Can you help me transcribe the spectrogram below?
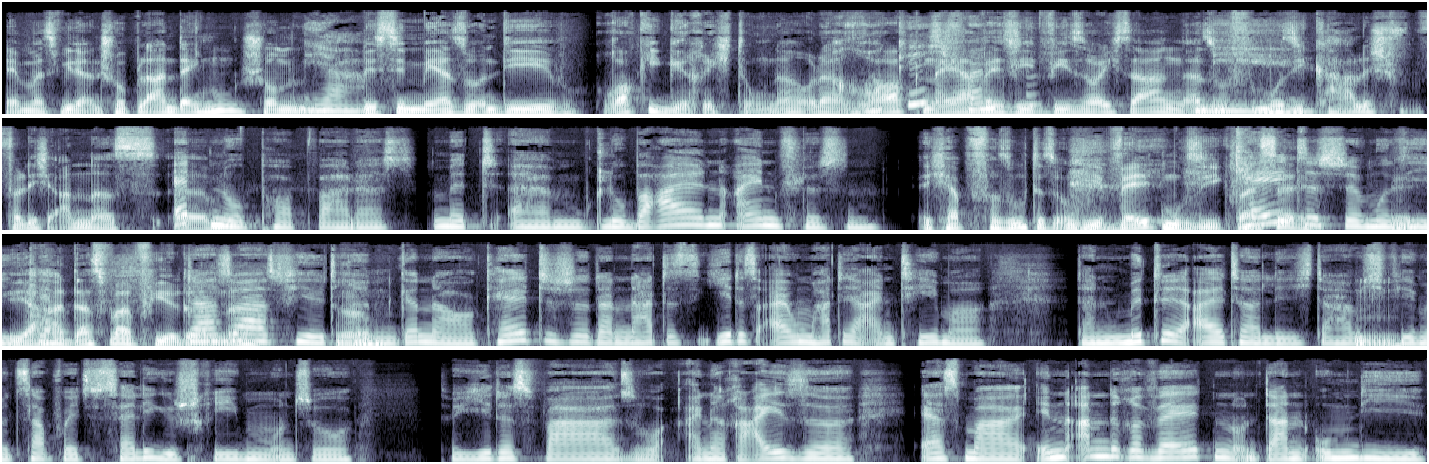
wenn wir es wieder in Schubladen denken, schon Ja. ein bisschen mehr so in die rockige Richtung, ne? Oder Rock, Rockig, naja, fandst wie, wie soll ich sagen? Also Nee. musikalisch völlig anders. Ähm, Ethnopop war das mit ähm, globalen Einflüssen. ich habe versucht, das irgendwie Weltmusik, weißt du? Keltische Musik. Ja, das war viel drin. Da ne? war es viel drin, genau. Keltische, dann hat es, jedes Album hatte ja ein Thema. Dann mittelalterlich, da habe Mhm. ich viel mit Subway to Sally geschrieben und so. So jedes war so eine Reise erstmal in andere Welten und dann um die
